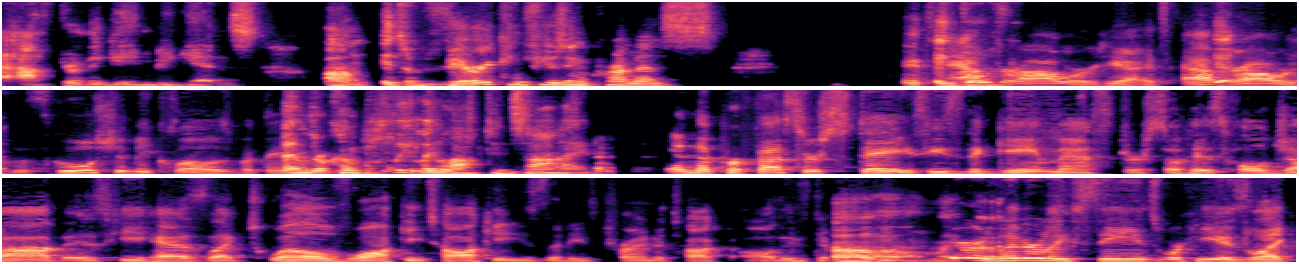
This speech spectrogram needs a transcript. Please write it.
after the game begins. Um, it's a very confusing premise it's it after goes, hours. Yeah, it's after yeah. hours. The school should be closed, but they and they're completely locked inside. And the professor stays. He's the game master, so his whole job is he has like twelve walkie talkies that he's trying to talk to all these different. Oh, there God. are literally scenes where he is like,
